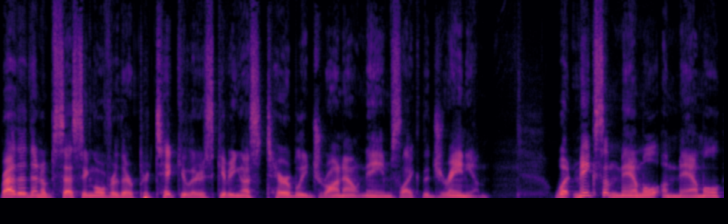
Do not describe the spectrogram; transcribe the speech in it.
rather than obsessing over their particulars, giving us terribly drawn out names like the geranium. What makes a mammal a mammal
